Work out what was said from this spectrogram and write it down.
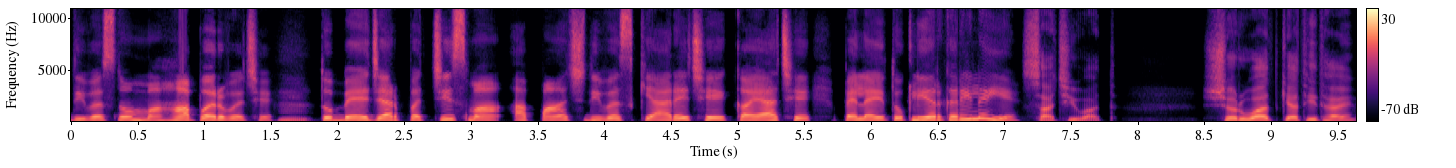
દિવસનો મહાપર્વ છે. તો બે હજાર પચીસમાં આ પાંચ દિવસ ક્યારે છે કયા છે પહેલાં એ તો ક્લિયર કરી લઈએ. સાચી વાત. શરૂઆત ક્યાંથી થાય?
